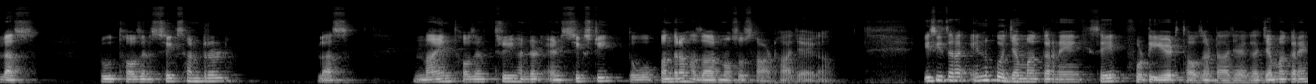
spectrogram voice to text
plus two thousand six hundred plus nine thousand three hundred and sixty तो वो पंद्रह हज़ार नौ सौ साठ आ जाएगा। इसी तरह इनको जमा करने से फोर्टी एट थाउज़ेंड आ जाएगा। जमा करें।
